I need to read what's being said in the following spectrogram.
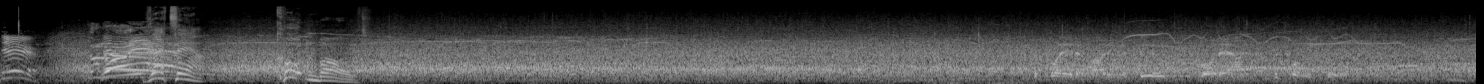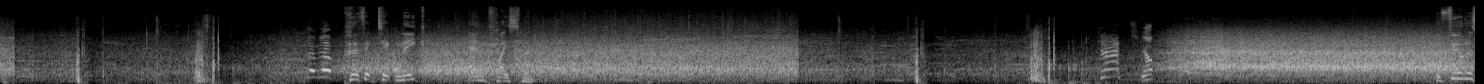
there. Oh, That's out. Caught and bowled. field, brought out for 24. Yep, yep. Perfect technique and placement. Catch. Yep. The fielder's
